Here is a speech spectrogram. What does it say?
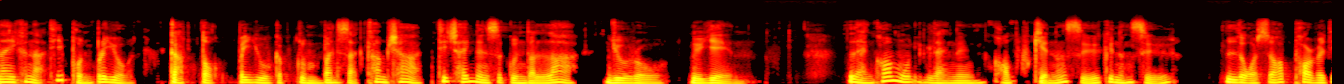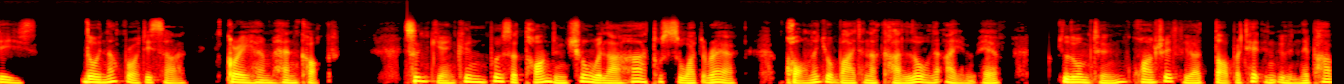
ในขณะที่ผลประโยชน์กลับตกไปอยู่กับกลุ่มบรรษัทข้ามชาติที่ใช้เงินสกุลดอลลาร์ ยูโร หรือเยน แหล่งข้อมูลอีกแหล่งหนึ่งของผู้เขียนหนังสือคือหนังสือ Lords of Poverty โดยนักประวัติศาสตร์ Graham Hancock ซึ่งเขียนขึ้นเพื่อสะท้อนถึงช่วงเวลา 5 ทศวรรษแรก ของนโยบายธนาคารโลกและ IMF รวมถึงความช่วยเหลือต่อประเทศอื่น ๆ ในภาพ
